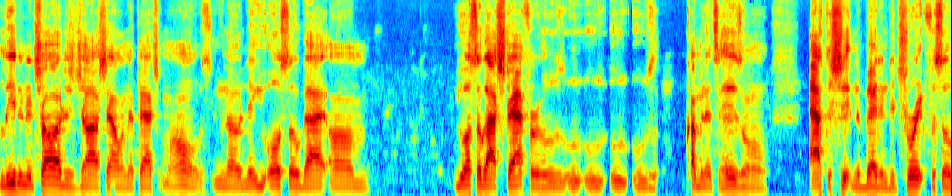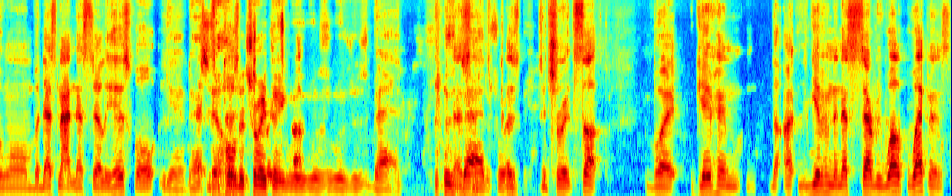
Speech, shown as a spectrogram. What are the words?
leading the charge is Josh Allen and Patrick Mahomes. You know, then you also got um you also got Stafford who's who, who, who's coming into his own after shitting the bed in Detroit for so long, but that's not necessarily his fault. Yeah, that That's the whole Detroit Detroit thing was was, was, was bad. That's bad for because Detroit sucked. But give him the uh, give him the necessary wel- weapons,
